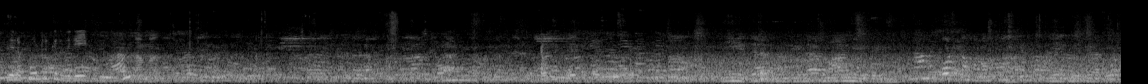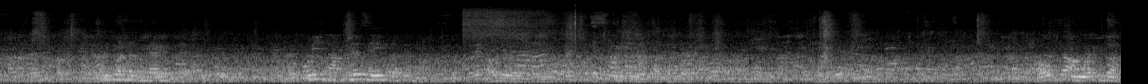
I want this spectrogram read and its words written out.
இதில் போட்டிருக்கிறது ரேட்டுங்களா பண்ற விளையாடி போய் நம்மளே செய்ய கற்றுக்கணும் அவர் தான் தான்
